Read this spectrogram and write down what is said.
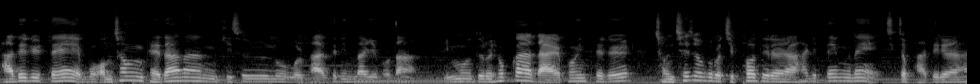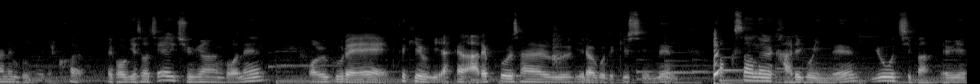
봐드릴 때 뭐 엄청 대단한 기술로 뭘 봐드린다기보다 인모드로 효과 날 포인트를 전체적으로 짚어드려야 하기 때문에 직접 봐드려야 하는 부분이 커요. 거기서 제일 중요한 거는 얼굴에 특히 여기 약간 아랫볼 살이라고 느낄 수 있는 턱선을 가리고 있는 요 지방 여기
